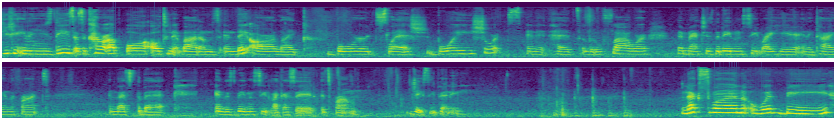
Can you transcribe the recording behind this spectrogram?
you can either use these as a cover up or alternate bottoms and they are like board slash boy shorts and it has a little flower that matches the bathing suit right here and a tie in the front and that's the back and this bathing suit like I said it's from JCPenney. Next one would be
